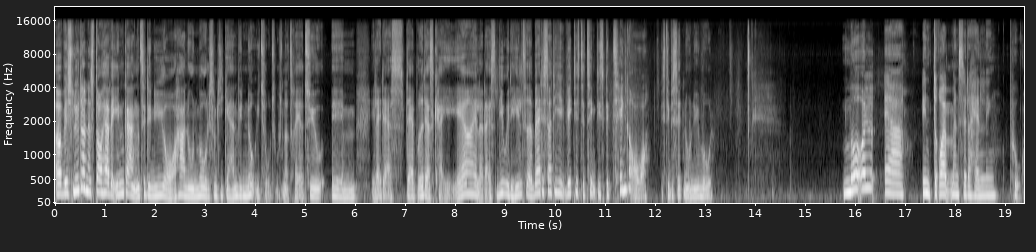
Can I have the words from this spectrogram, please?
Og hvis lytterne står her ved indgangen til det nye år og har nogle mål, som de gerne vil nå i 2023, øhm, eller i deres, der er både deres karriere eller deres liv i det hele taget, hvad er det så de vigtigste ting, de skal tænke over, hvis de vil sætte nogle nye mål? Mål er en drøm, man sætter handling på.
